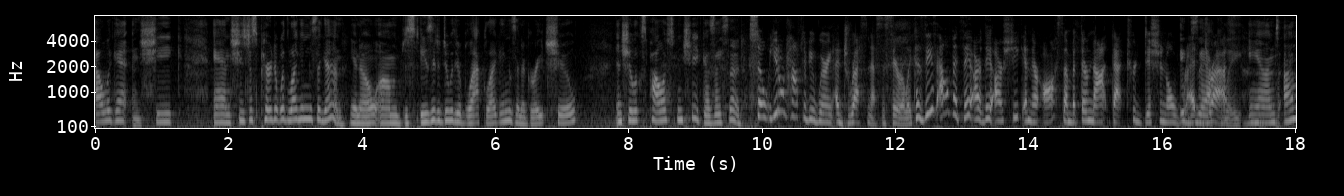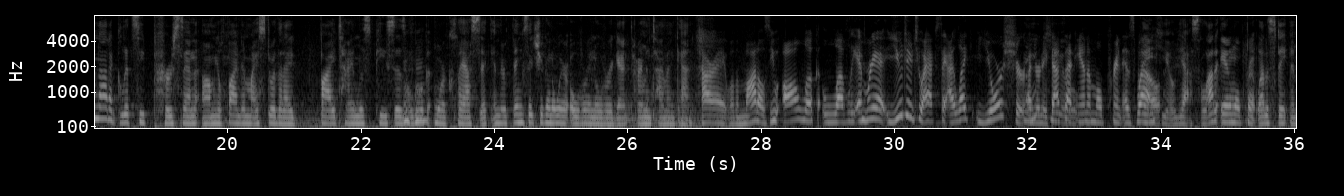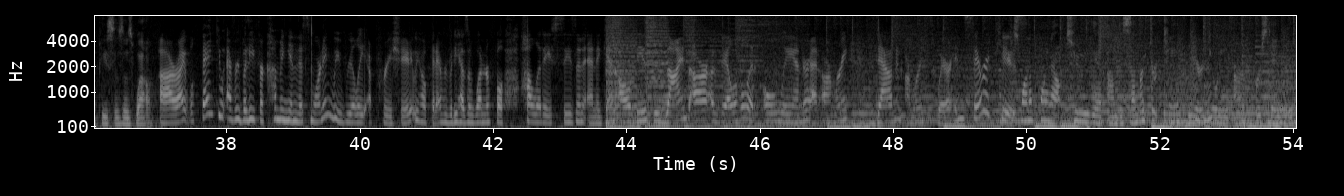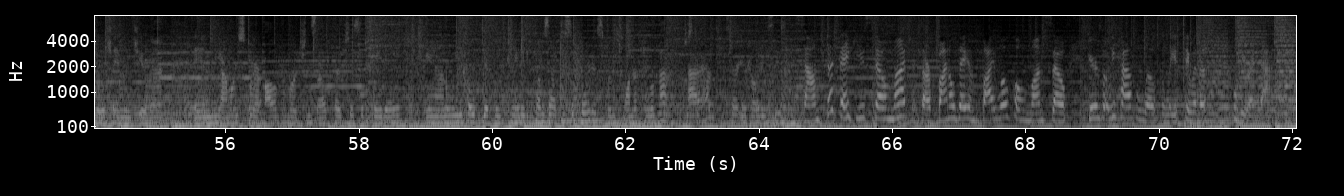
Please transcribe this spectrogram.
elegant and chic. And she's just paired it with leggings again, you know, um, just easy to do with your black leggings and a great shoe. And she looks polished and chic, as I said. So you don't have to be wearing a dress necessarily because these outfits they are they are chic and they're awesome, but they're not that traditional red exactly. dress. And I'm not a glitzy person. Um, you'll find in my store that I buy timeless pieces, a Mm-hmm. little bit more classic, and they're things that you're going to wear over and over again, time and time again. All right, well the models, you all look lovely. And Maria, you do too. I have to say, I like your shirt Thank underneath. That's that animal print as well. Thank you. Yes, a lot of animal print, a lot of statement pieces as well. All right. Well, thank you everybody for coming in this morning. We really appreciate it. We hope that everybody has a wonderful holiday season. And again, all of these designs are available at Oleander at Armory down in Armory Square in Syracuse. I Syracuse. just want to point out too that on December 13th we are doing our first annual Dolce Amici event in the Armory Square. All of the merchants are participating, and we hope that the community comes out to support us for this wonderful event. Just All to right. start- start your holiday season. Sounds good. Thank you so much. It's our final day of Buy Local month. So here's what we have locally. Stay with us. We'll be right back.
